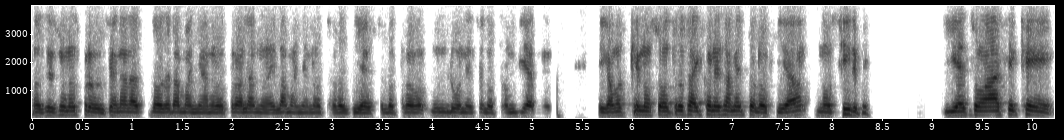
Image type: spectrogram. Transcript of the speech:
Entonces unos producen a las 2 de la mañana, el otro a las 9 de la mañana, otro a las 10, el otro un lunes, el otro un viernes. Digamos que nosotros ahí con esa metodología nos sirve, y eso hace que,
